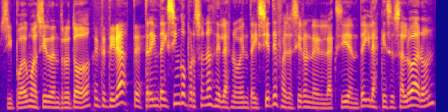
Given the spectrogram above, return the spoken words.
si podemos decir dentro de todo. ¿Y te tiraste? 35 personas de las 97 fallecieron en el accidente y las que se salvaron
